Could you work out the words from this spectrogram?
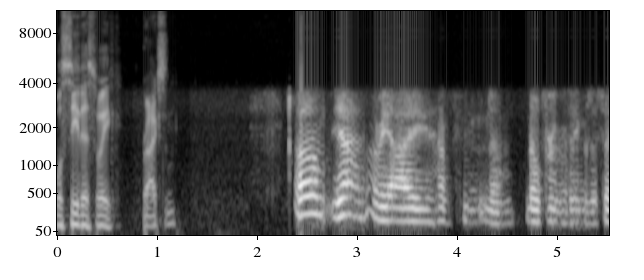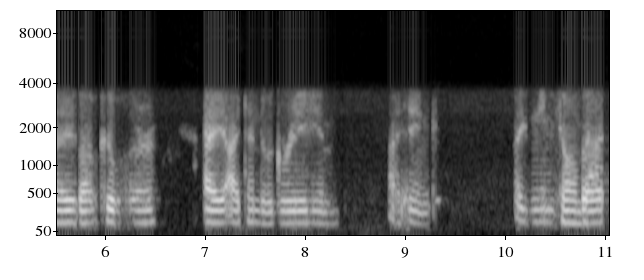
we'll see this week. Braxton. Um, yeah, I mean, I have no, no further things to say about Kubler. I, I tend to agree, and I think like Nimi coming back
